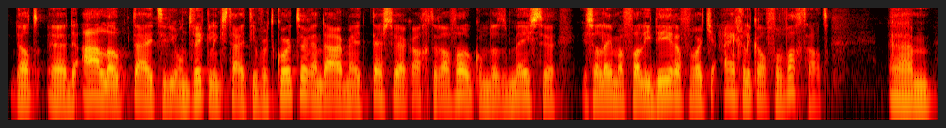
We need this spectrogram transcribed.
dat de aanlooptijd, die ontwikkelingstijd, die wordt korter. En daarmee het testwerk achteraf ook. Omdat het meeste is alleen maar valideren van wat je eigenlijk al verwacht had. Um,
